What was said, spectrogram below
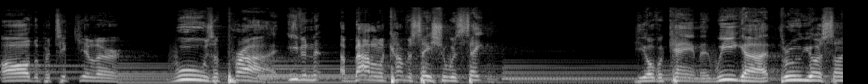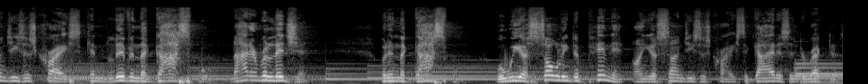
all the particular woos of pride, even a battle and conversation with Satan. He overcame. And we, God, through your Son, Jesus Christ, can live in the gospel, not in religion, but in the gospel where we are solely dependent on your Son, Jesus Christ, to guide us and direct us.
